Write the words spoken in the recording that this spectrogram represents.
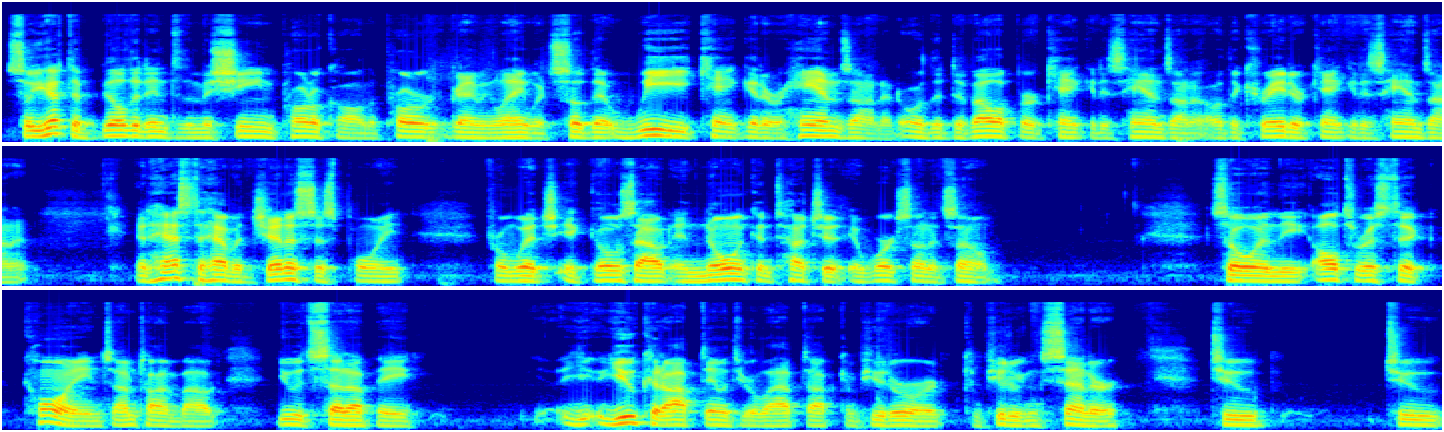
So you have to build it into the machine protocol and the programming language so that we can't get our hands on it, or the developer can't get his hands on it, or the creator can't get his hands on it. It has to have a genesis point from which it goes out and no one can touch it. It works on its own. So in the altruistic coins I'm talking about, you would set up a you, you could opt in with your laptop computer or computing center to to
